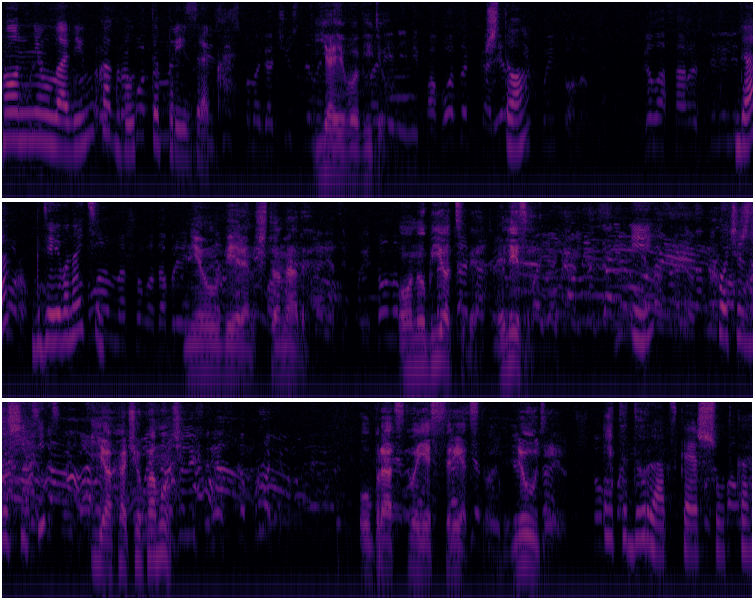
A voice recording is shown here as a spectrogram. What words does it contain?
Он неуловим, как будто призрак. Я его видел. Что? Да? Где его найти? Не уверен, что надо. Он убьет тебя, Элиза. И? Хочешь защитить? Я хочу помочь. У братства есть средства, люди. Это дурацкая шутка.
